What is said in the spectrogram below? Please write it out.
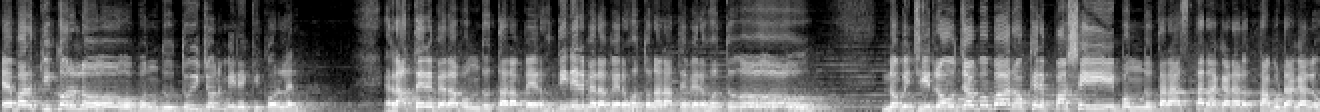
এবার কি করল? বন্ধু, দুইজন মিলে কি করলেন? রাতের বেলা বন্ধু, তারা বের দিনের বেলা বের হতো না, রাতে বের হতো। নবীজি রৌজা মোবারকের পাশেই বন্ধু, তারা আস্তানা গাড়ালো, তাবু ডাঙালো।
